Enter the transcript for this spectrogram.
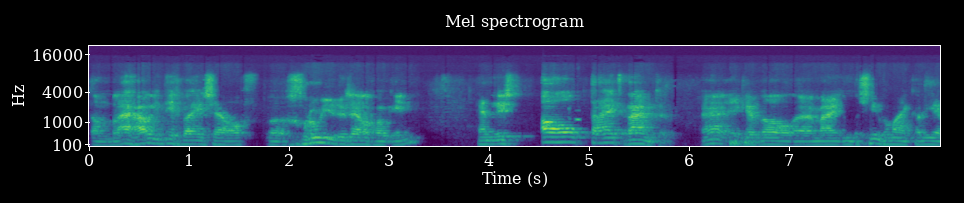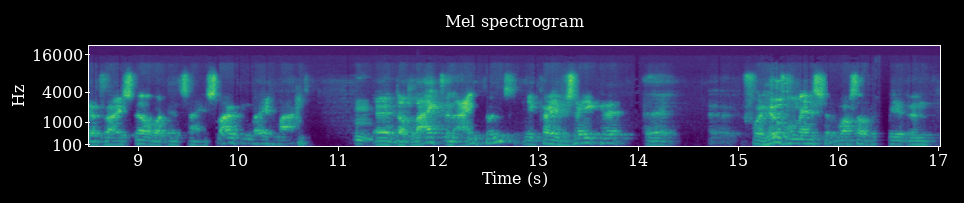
dan blijf, hou je dicht bij jezelf, uh, groei je er zelf ook in. En er is altijd ruimte. Ik heb al uh, mijn, het begin van mijn carrière vrij snel, wat net zijn, sluiting meegemaakt. Hmm. dat lijkt een eindpunt. Ik kan je verzekeren, voor heel veel mensen was dat weer een,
